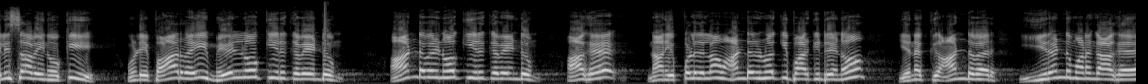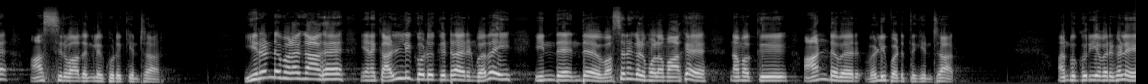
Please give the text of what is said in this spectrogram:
எலிசாவை நோக்கி உன்னுடைய பார்வை மேல் நோக்கி இருக்க வேண்டும். ஆண்டவரை நோக்கி இருக்க வேண்டும். ஆக நான் எப்பொழுதெல்லாம் ஆண்டவரை நோக்கி பார்க்கின்றேனோ எனக்கு ஆண்டவர் இரண்டு மடங்காக ஆசீர்வாதங்களை கொடுக்கின்றார். இரண்டு மடங்காக எனக்கு அள்ளி கொடுக்கின்றார் என்பதை இந்த இந்த வசனங்கள் மூலமாக நமக்கு ஆண்டவர் வெளிப்படுத்துகின்றார். அன்புக்குரியவர்களே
